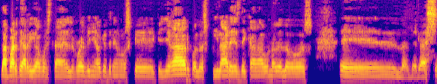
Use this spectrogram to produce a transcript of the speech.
la parte de arriba pues está el revenue al que tenemos que, llegar, con los pilares de cada uno de los eh, de, las,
